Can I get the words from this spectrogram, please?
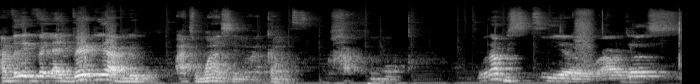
available, like very available at once in my account. Ha, you know, will not be sitting here. I'll just.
